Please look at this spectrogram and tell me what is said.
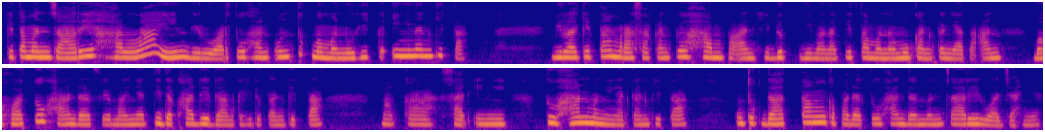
Kita mencari hal lain di luar Tuhan untuk memenuhi keinginan kita bila kita merasakan kehampaan hidup di mana kita menemukan kenyataan bahwa Tuhan dan firman-Nya tidak hadir dalam kehidupan kita, maka saat ini Tuhan mengingatkan kita untuk datang kepada Tuhan dan mencari wajahnya.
